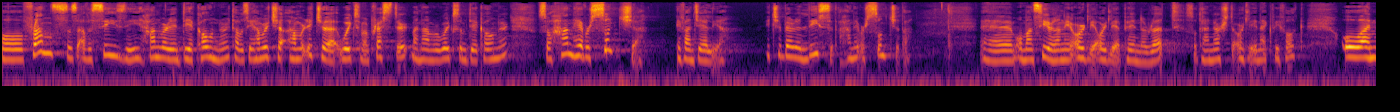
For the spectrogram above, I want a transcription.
Og Francis av Assisi, han var en diakoner, det vil si, han var ikke, han var ikke vik som en prester, men han var vik som diakoner, så han hever sunnje evangeliet. Ikke bare lise det, han hever sunnje det. Um, og man sier han er ordentlig, ordentlig pen og rødt, så det er nørste ordentlig enn ekvi folk. Og en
